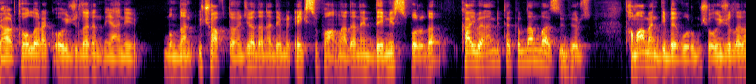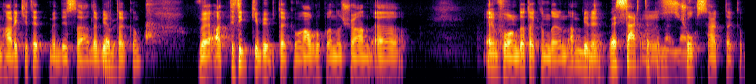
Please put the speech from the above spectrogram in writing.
Artı olarak oyuncuların yani bundan 3 hafta önce Adana Demir eksi puanlı Adana Demirspor'u da kaybeden bir takımdan bahsediyoruz. Tamamen dibe vurmuş. Oyuncuların hareket etmediği sahada bir Tabii. takım. Ve Atletik gibi bir takım. Avrupa'nın şu an e, en formda takımlarından biri. Ve sert Ee, takımlarından. Çok sert takım.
